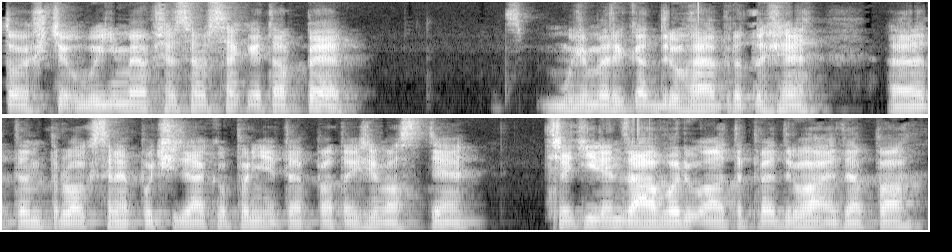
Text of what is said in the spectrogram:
to ještě uvidíme. Přesem se k etapě můžeme říkat druhé, protože eh, ten prolog se nepočítá jako první etapa, takže vlastně třetí den závodu, ale teprve druhá etapa.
